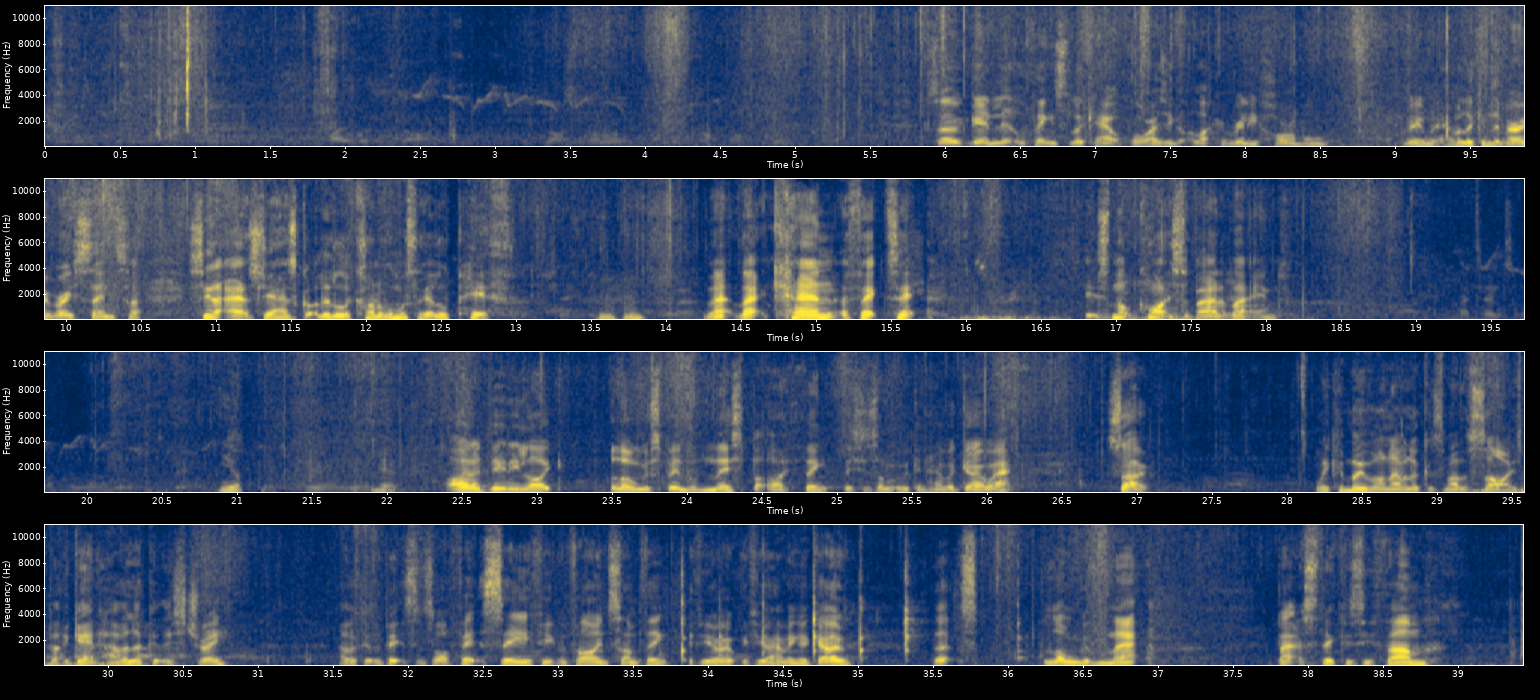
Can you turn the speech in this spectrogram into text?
So again, little things to look out for as you've got like a really horrible ring. Have a look in the very, very centre. See that actually has got a little kind of almost like a little pith. Mm-hmm. That that can affect it. It's not quite so bad at that end. Yep. Yeah. I ideally like a longer spindle than this, but I think this is something we can have a go at. So, we can move on and have a look at some other sites, but again, have a look at this tree. Have a look at the bits that's off it, see if you can find something, if you're, if you're having a go, that's longer than that, about as thick as your thumb,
